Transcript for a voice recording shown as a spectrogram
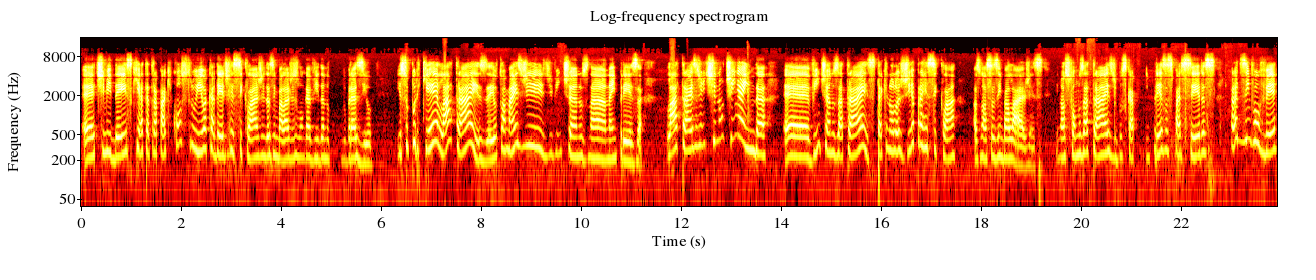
é, timidez, que a Tetra Pak construiu a cadeia de reciclagem das embalagens longa-vida no, no Brasil. Isso porque lá atrás, eu estou há mais de, de 20 anos na, na, empresa, lá atrás a gente não tinha ainda, é, 20 anos atrás, tecnologia para reciclar as nossas embalagens. E nós fomos atrás de buscar empresas parceiras para desenvolver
